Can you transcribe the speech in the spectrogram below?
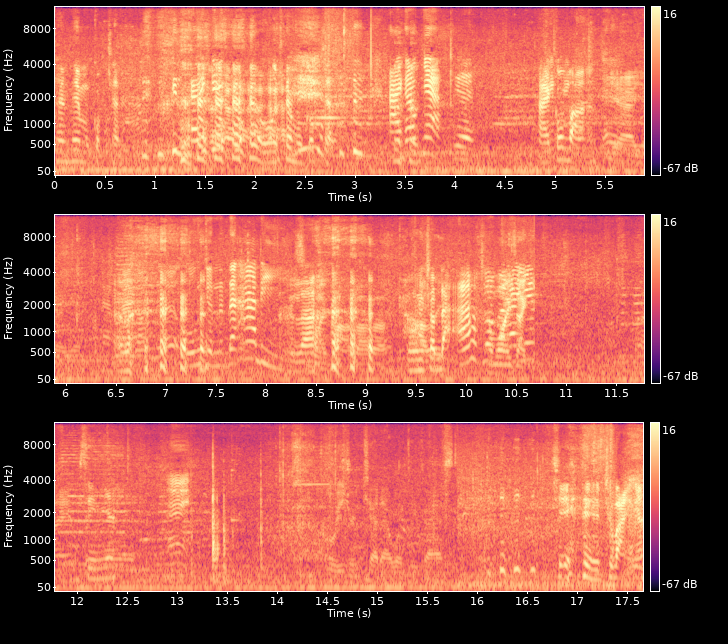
Thêm thêm một cốc trà. Uống thêm một cốc trà. Hai góc nha Rồi. Hai cốc bạn. Ừ. Yeah, yeah, yeah. Uống cho nó đã đi Là Xong rồi bỏ vào- vào- uống cho đã. Cho Không vào ai đây dành. Rồi, em xin nhé. Này, Always drink trà đá way too fast. Chị chụp ảnh nhé.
